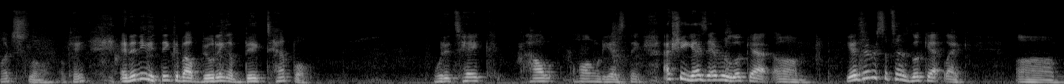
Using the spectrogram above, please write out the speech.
Much slower. Okay. And then if you think about building a big temple, would it take how long do you guys think? Actually, you guys ever look at um, you guys ever sometimes look at like um,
